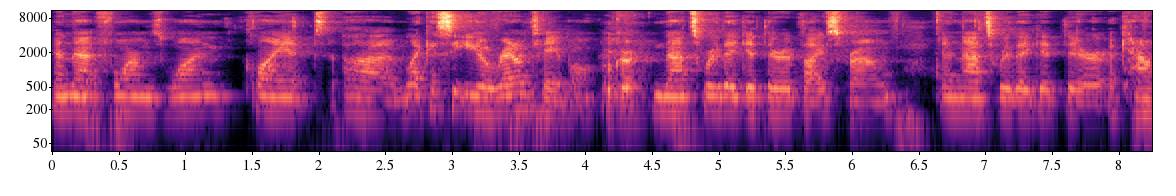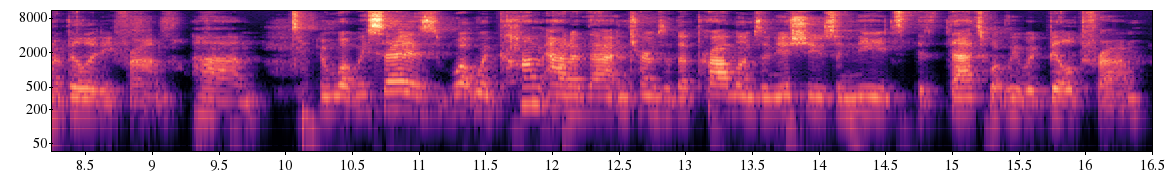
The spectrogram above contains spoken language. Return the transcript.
and that forms one client, um, like a CEO roundtable. Okay. And that's where they get their advice from, and that's where they get their accountability from. Um, and what we said is what would come out of that in terms of the problems and issues and needs is that's what we would build from.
